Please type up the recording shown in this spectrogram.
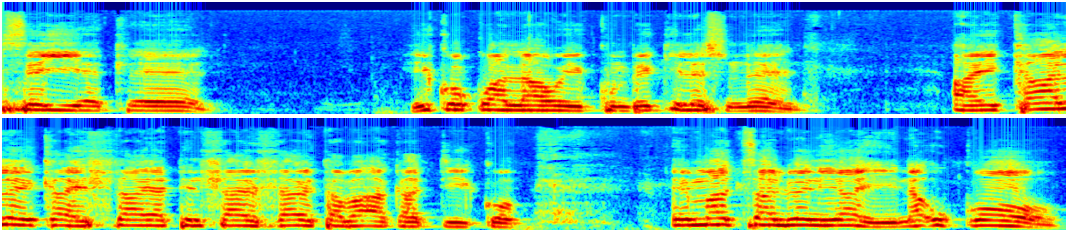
se yi etlela. Hikokwalaho hi khumbekile swinene. A hi khale hi kha hi hlaya tinhlayohlayo ta vaakatiko. Ematsalweni ya hina u koho.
